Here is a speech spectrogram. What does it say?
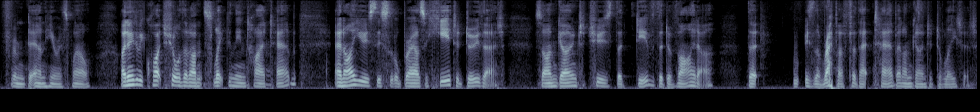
from down here as well. I need to be quite sure that I'm selecting the entire tab and I use this little browser here to do that. So I'm going to choose the div, the divider, that is the wrapper for that tab and I'm going to delete it.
